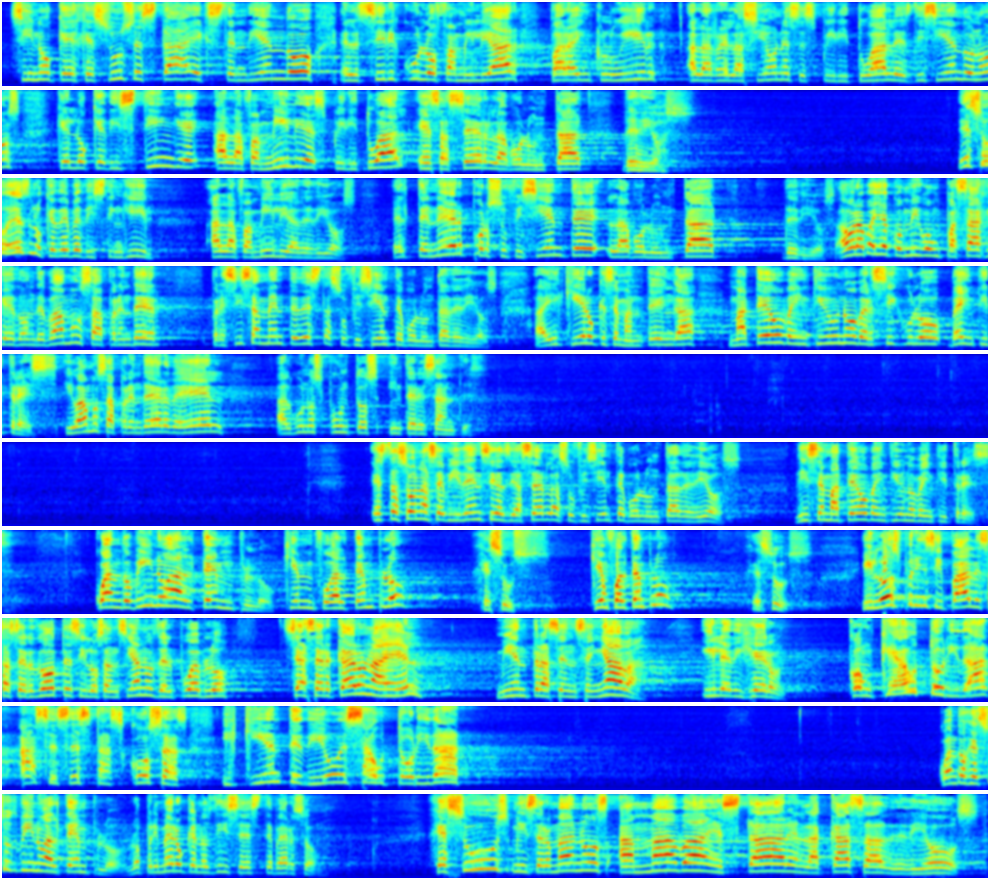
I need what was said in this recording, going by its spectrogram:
sino que Jesús está extendiendo el círculo familiar para incluir a las relaciones espirituales, diciéndonos que lo que distingue a la familia espiritual es hacer la voluntad de Dios. Eso es lo que debe distinguir a la familia de Dios, el tener por suficiente la voluntad de Dios. Ahora vaya conmigo a un pasaje donde vamos a aprender precisamente de esta suficiente voluntad de Dios. Ahí quiero que se mantenga Mateo 21, versículo 23. Y vamos a aprender de él algunos puntos interesantes. Estas son las evidencias de hacer la suficiente voluntad de Dios. Dice Mateo 21, 23. Cuando vino al templo, ¿quién fue al templo? Jesús. ¿Quién fue al templo? Jesús. Y los principales sacerdotes y los ancianos del pueblo se acercaron a él mientras enseñaba y le dijeron, ¿con qué autoridad haces estas cosas? ¿Y quién te dio esa autoridad? Cuando Jesús vino al templo, lo primero que nos dice este verso, Jesús, mis hermanos, amaba estar en la casa de Dios.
